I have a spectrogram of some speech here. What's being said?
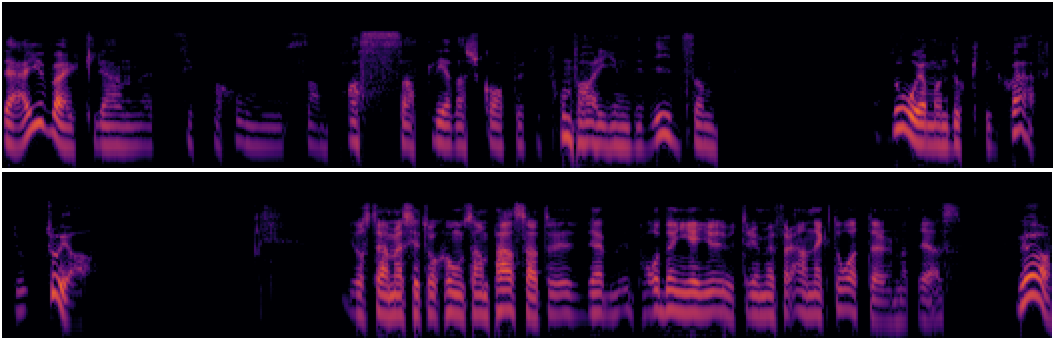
det är ju verkligen ett situationsanpassat ledarskap utifrån varje individ som då är man duktig chef, tror jag. Just det här med situationsanpassat, det, podden ger ju utrymme för anekdoter, Mattias. Ja.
